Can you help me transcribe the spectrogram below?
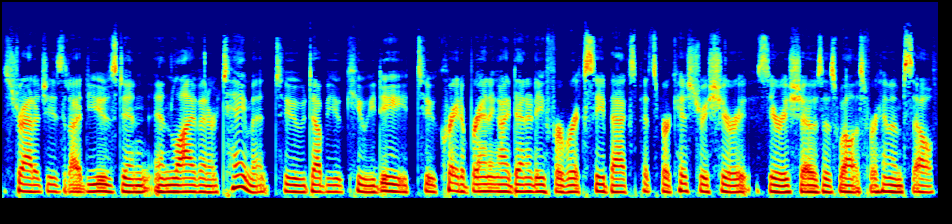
strategies that I'd used in, in live entertainment to WQED to create a branding identity for Rick Sebak's Pittsburgh History Series shows, as well as for him himself,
